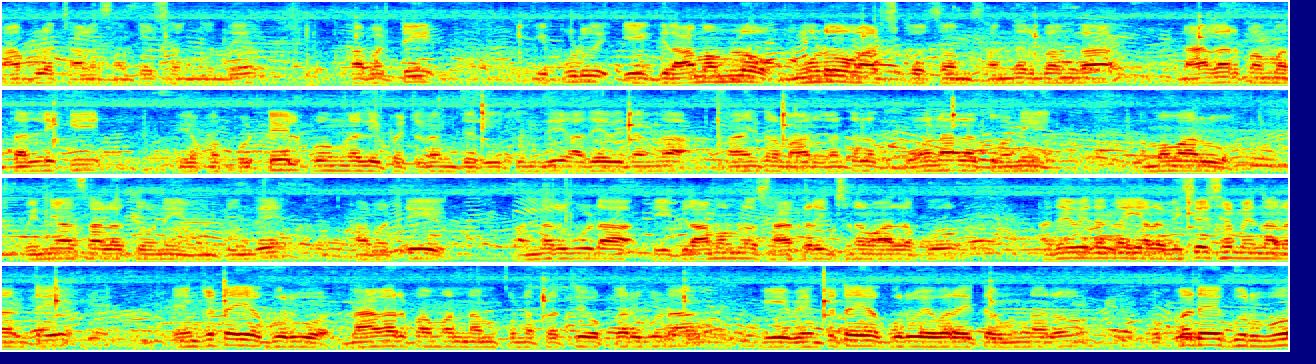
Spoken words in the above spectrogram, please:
మాకు కూడా చాలా సంతోషంగా ఉంది. కాబట్టి ఇప్పుడు ఈ గ్రామంలో మూడో వార్షికోత్సవం సందర్భంగా నాగర్పమ్మ తల్లికి ఈ యొక్క పొట్టేలు పొంగలి పెట్టడం జరుగుతుంది. అదేవిధంగా సాయంత్రం ఆరు గంటలకు బోనాలతోని అమ్మవారు విన్యాసాలతోని ఉంటుంది. కాబట్టి అందరూ కూడా ఈ గ్రామంలో సహకరించిన వాళ్ళకు అదేవిధంగా ఇలా విశేషం ఏంటంటే వెంకటయ్య గురువు నాగరపమ్మని నమ్ముకున్న ప్రతి ఒక్కరు కూడా ఈ వెంకటయ్య గురువు ఎవరైతే ఉన్నారో ఒక్కడే గురువు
